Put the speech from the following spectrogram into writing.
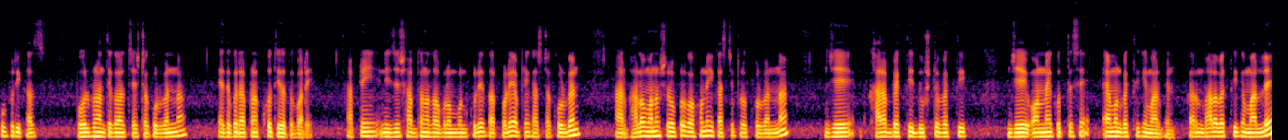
কুপুরি কাজ। ভুল ভ্রান্তি করার চেষ্টা করবেন না। এতে করে আপনার ক্ষতি হতে পারে। আপনি নিজে সাবধানতা অবলম্বন করে তারপরে আপনি কাজটা করবেন। আর ভালো মানুষের ওপর কখনোই কাজটি প্রয়োগ করবেন না। যে খারাপ ব্যক্তি, দুষ্ট ব্যক্তি যে অন্যায় করতেছে, এমন ব্যক্তিকে মারবেন। কারণ ভালো ব্যক্তিকে মারলে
